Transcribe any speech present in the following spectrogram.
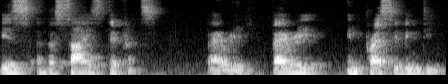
is the size difference. Very, very impressive indeed.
